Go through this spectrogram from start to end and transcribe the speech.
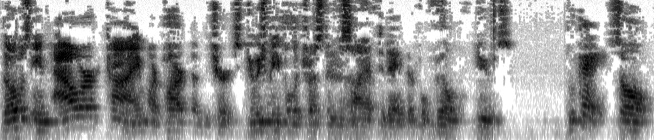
Those in our time are part of the church. Jewish people that trust in Messiah today, they're fulfilled Jews. Okay, so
